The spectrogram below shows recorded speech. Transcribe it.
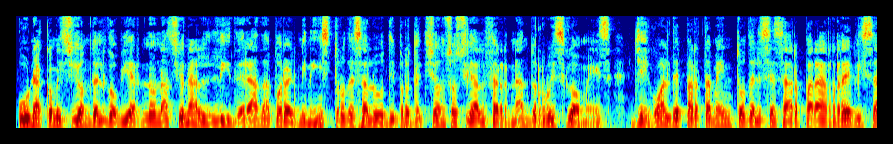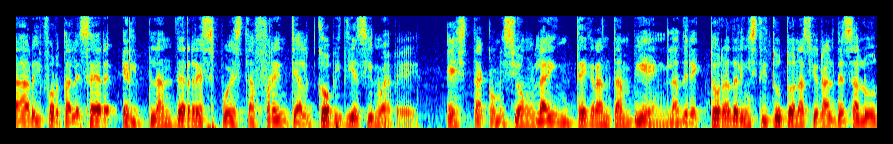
Una comisión del Gobierno Nacional, liderada por el ministro de Salud y Protección Social Fernando Ruiz Gómez, llegó al departamento del Cesar para revisar y fortalecer el plan de respuesta frente al COVID-19. Esta comisión la integran también la directora del Instituto Nacional de Salud,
